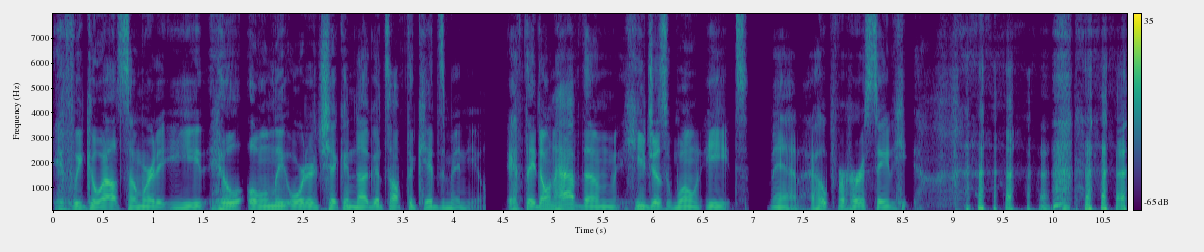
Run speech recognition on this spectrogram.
If we go out somewhere to eat, he'll only order chicken nuggets off the kids' menu. If they don't have them, he just won't eat. Man, I hope for her sake he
